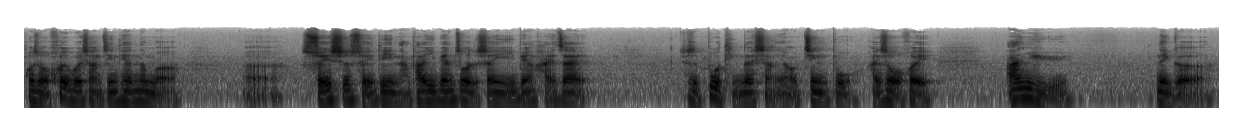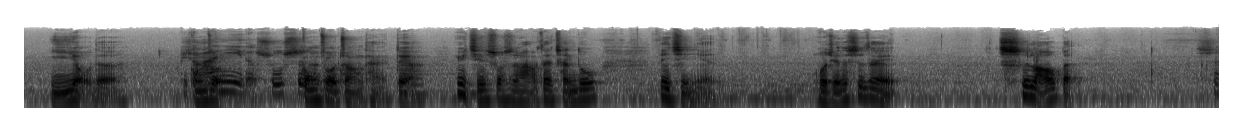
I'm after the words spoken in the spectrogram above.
或者我会不会像今天那么呃随时随地，哪怕一边做着生意，一边还在就是不停的想要进步，还是我会安于那个已有的比较安逸的舒适工作状态？对啊，因为其实说实话，我在成都那几年，我觉得是在吃老本。是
